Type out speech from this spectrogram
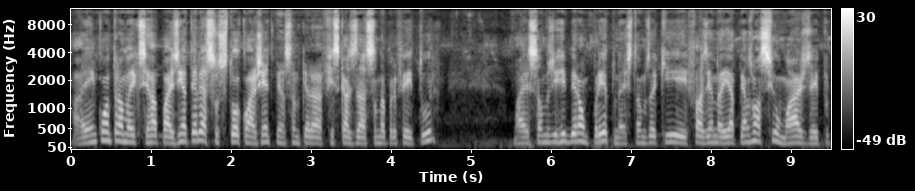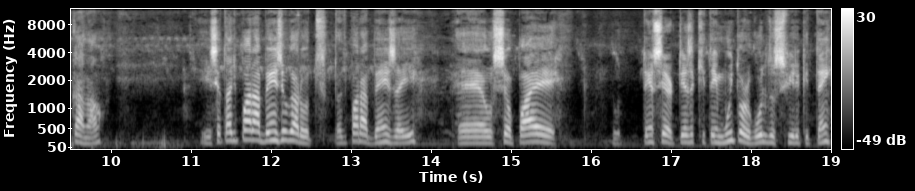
Aí encontramos aí com esse rapazinho, até ele assustou com a gente, pensando que era fiscalização da prefeitura. Mas somos de Ribeirão Preto, né? Estamos aqui fazendo aí apenas umas filmagens aí pro canal. E você tá de parabéns, viu, garoto? Tá de parabéns aí. É, o seu pai, tenho certeza que tem muito orgulho dos filhos que tem.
